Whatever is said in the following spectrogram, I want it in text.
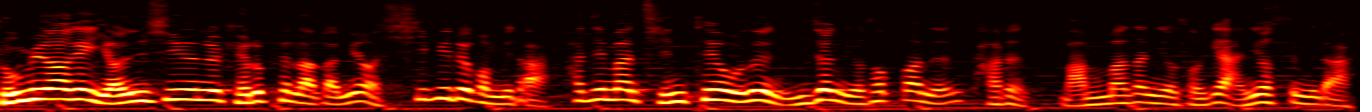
교묘하게 연시은을 괴롭혀 나가며 시비를 겁니다. 하지만 진태호는 이전 녀석과는 다른 만만한 녀석이 아니었습니다.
